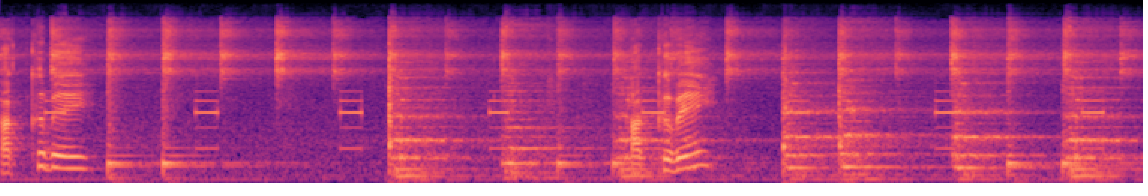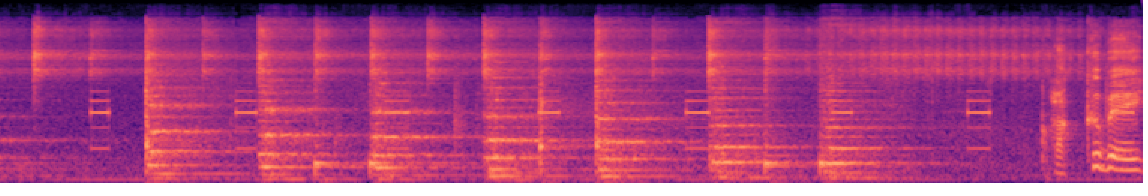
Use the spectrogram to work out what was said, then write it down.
Hakkı Bey. Hakkı Bey. Hakkı Bey.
